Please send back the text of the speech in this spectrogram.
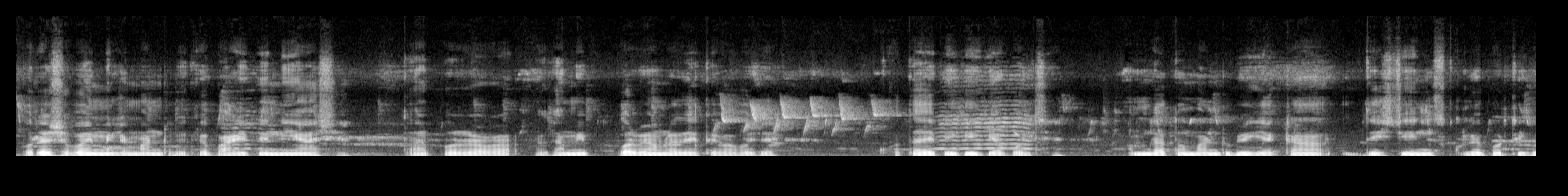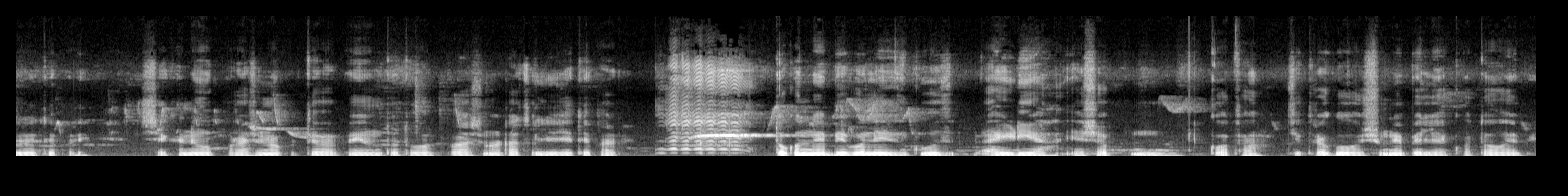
পরে সবাই মিলে মান্ডবীকে বাড়িতে নিয়ে আসে। তারপর আগামী পর্বে আমরা দেখতে পাবো যে কোথায় বেগে গিয়া বলছে, আমরা তো মান্ডবীকে একটা দৃষ্টিহীন স্কুলে ভর্তি করে দিতে পারি। সেখানে ও পড়াশোনা করতে পারবে, অন্তত ওর পড়াশোনাটা চালিয়ে যেতে পারবে। তখন নেবে বলে ইজ গুড আইডিয়া। এসব কথা, চিত্রগুহ শুনে পেলে কথাও এবে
